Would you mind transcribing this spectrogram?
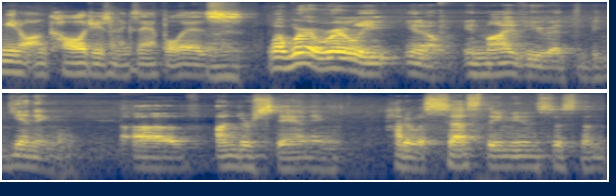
immuno-oncology, as an example, is. Right. Well, we're really, you know, in my view, at the beginning of understanding how to assess the immune system,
